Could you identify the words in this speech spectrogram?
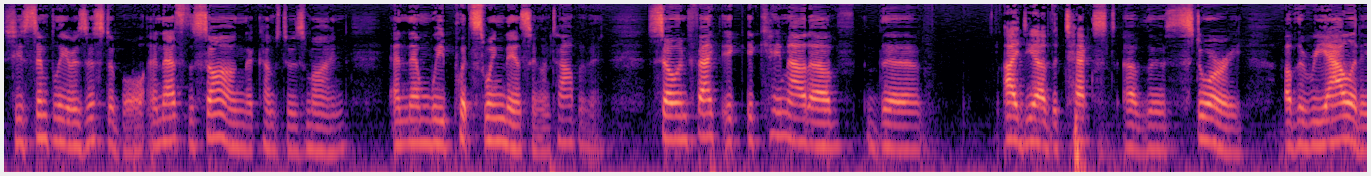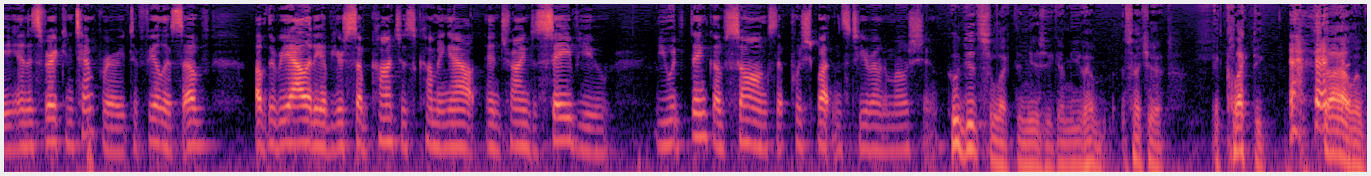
she's simply irresistible, and that's the song that comes to his mind. And then we put swing dancing on top of it. So, in fact, it, it came out of the idea of the text of the story, of the reality, and it's very contemporary to feel this, of, of the reality of your subconscious coming out and trying to save you. You would think of songs that push buttons to your own emotion. who did select the music? I mean, you have such a eclectic style of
